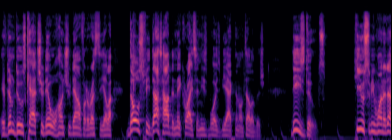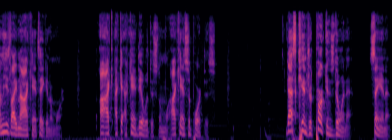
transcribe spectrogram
If them dudes catch you, they will hunt you down for the rest of your life. Those people. That's how the Nick Rice and these boys be acting on television. These dudes. He used to be one of them. He's like, nah, I can't take it no more. I, I, can't, I can't deal with this no more. I can't support this. That's Kendrick Perkins doing that, saying that.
